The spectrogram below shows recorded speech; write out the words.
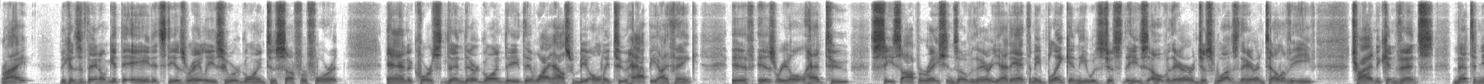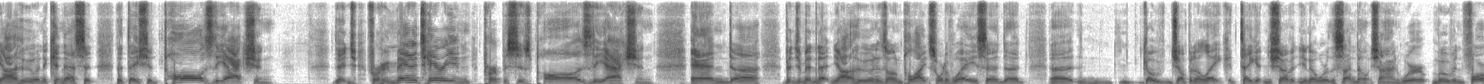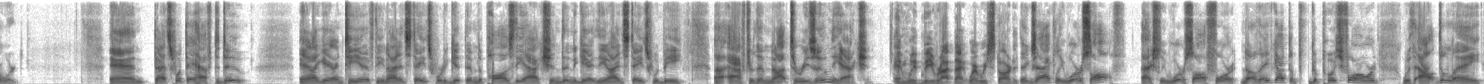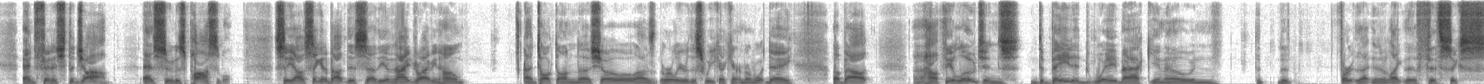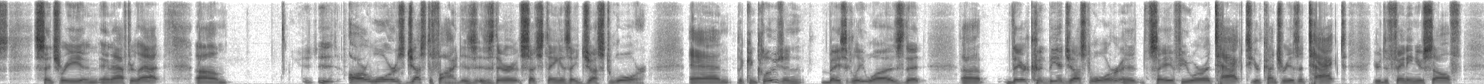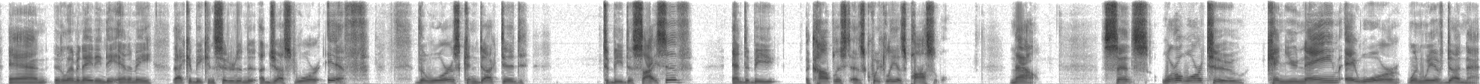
right? Because if they don't get the aid, it's the Israelis who are going to suffer for it. And of course, then they're going. The the White House would be only too happy, I think, if Israel had to cease operations over there. You had Antony Blinken; he was just he's over there or just was there in Tel Aviv, trying to convince Netanyahu and the Knesset that they should pause the action for humanitarian purposes, pause the action. And uh, Benjamin Netanyahu, in his own polite sort of way, said, uh, uh, "Go jump in a lake, take it and shove it, you know, where the sun don't shine. We're moving forward." And that's what they have to do. And I guarantee you, if the United States were to get them to pause the action, then the, the United States would be uh, after them not to resume the action. And we'd be right back where we started. Exactly. Worse off. Actually, worse off for it. No, they've got to push forward without delay and finish the job as soon as possible. See, I was thinking about this uh, the other night driving home. I talked on a show uh, earlier this week, I can't remember what day, about uh, how theologians debated way back, you know, in the, the first, you know, like the fifth, sixth century and, and after that. Um, are wars justified? Is, is there such thing as a just war? And the conclusion basically was that uh, there could be a just war. Uh, say if you are attacked, your country is attacked, you're defending yourself and eliminating the enemy. That could be considered a just war if the war is conducted to be decisive and to be accomplished as quickly as possible. Now, since World War II, can you name a war when we have done that?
